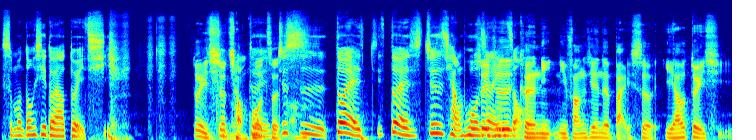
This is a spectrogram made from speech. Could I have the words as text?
什么东西都要对齐，对齐嘛，就强迫，症、哦，就是对对，就是强迫症一种是可，能你你房间的摆设也要对齐，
